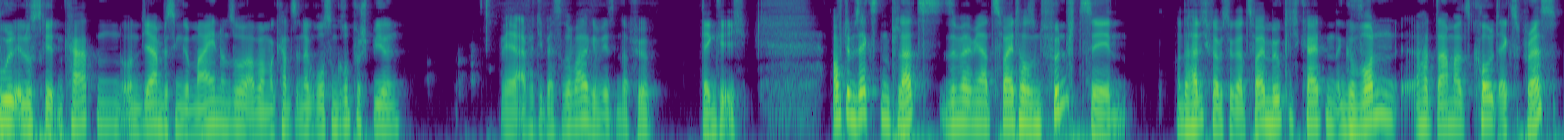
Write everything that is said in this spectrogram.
cool illustrierten Karten und ja, ein bisschen gemein und so, aber man kann es in einer großen Gruppe spielen. Wäre einfach die bessere Wahl gewesen dafür, denke ich. Auf dem sechsten Platz sind wir im Jahr 2015. Und da hatte ich, glaube ich, sogar zwei Möglichkeiten. Gewonnen hat damals Cold Express,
